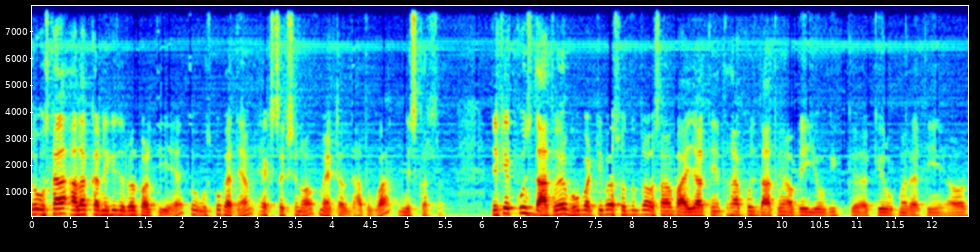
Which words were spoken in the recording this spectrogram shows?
तो उसका अलग करने की ज़रूरत पड़ती है तो उसको कहते हैं हम एक्सट्रैक्शन ऑफ़ मेटल धातु का निष्कर्षण। देखिए, कुछ धातुएँ भूपट्टी पर स्वतंत्र अवस्था में पाई जाती हैं तथा कुछ धातुएँ अपने यौगिक के रूप में रहती हैं और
